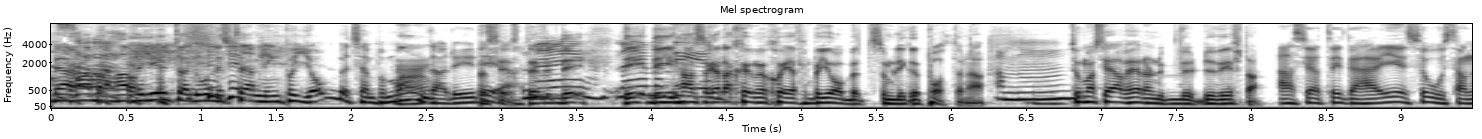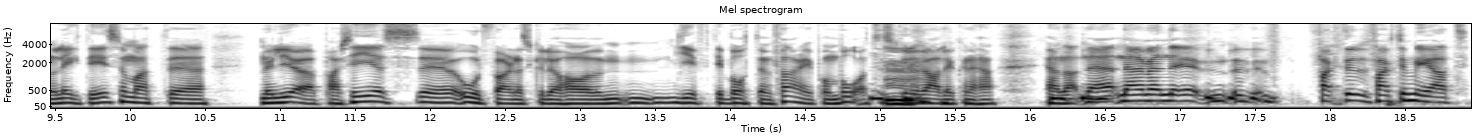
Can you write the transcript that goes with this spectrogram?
men han, han vill ju inte ha dålig stämning på jobbet sen på måndag. Det är ju det. Precis. Det, Nej, det, nej, det, det är det- hans relation med chefen på jobbet som ligger i potten här. Thomas Järvheden, du, du viftar. Alltså jag tycker det här är så osannolikt. Det är som att eh, Miljöpartiets eh, ordförande skulle ha mm, giftig bottenfärg på en båt. Det skulle väl aldrig kunna hä- hända. Nej, nej men eh, faktum, faktum är att...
